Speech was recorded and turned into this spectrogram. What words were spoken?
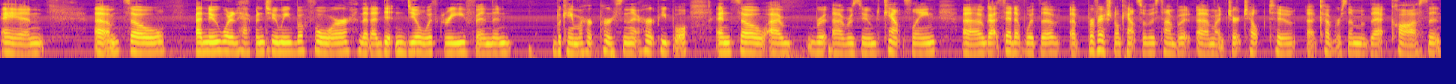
And um, so I knew what had happened to me before, that I didn't deal with grief and then became a hurt person that hurt people. And so I, re- I resumed counseling. Uh, got set up with a, a, professional counselor this time, but uh, my church helped to uh, cover some of that cost. And,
